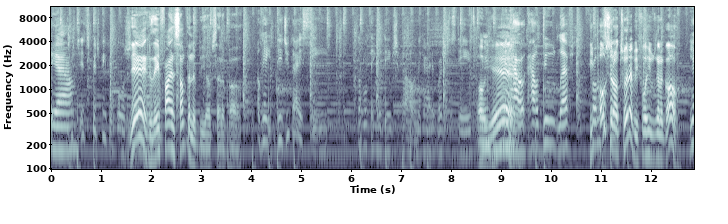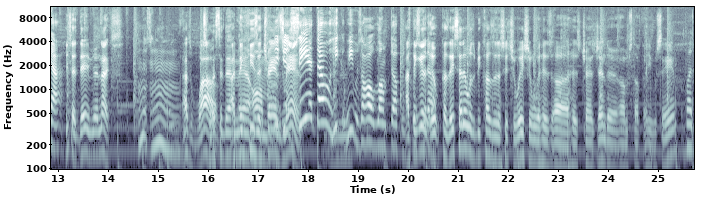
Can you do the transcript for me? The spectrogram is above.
Yeah, it's, rich people bullshit. Yeah, because they find something to be upset about. Okay, did you guys see the whole thing with Dave Chappelle and the guy that rushed the stage? Oh mm-hmm. yeah. And how how dude left. He posted on Twitter before he was gonna go. Yeah. He said, "Dave, you're next." That's wild. Twisted that I man think he's a trans man. Did you see it though? He he was all lumped up and I think it because they said it was because of the situation with his uh his transgender um stuff that he was saying. But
